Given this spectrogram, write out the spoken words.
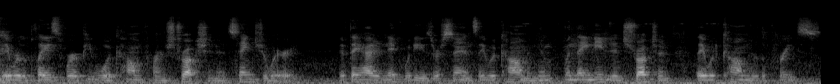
they were the place where people would come for instruction and sanctuary. If they had iniquities or sins, they would come, and then when they needed instruction, they would come to the priests.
